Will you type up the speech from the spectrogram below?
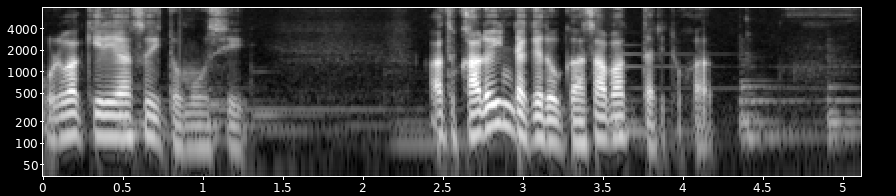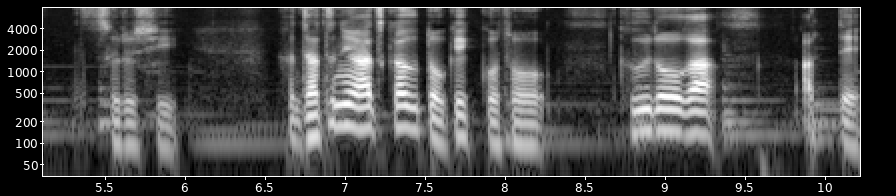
俺は切れやすいと思うし、あと軽いんだけどガサバったりとかするし、雑に扱うと結構そう空洞があって、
